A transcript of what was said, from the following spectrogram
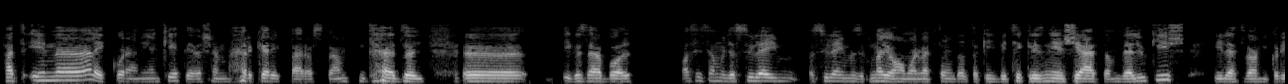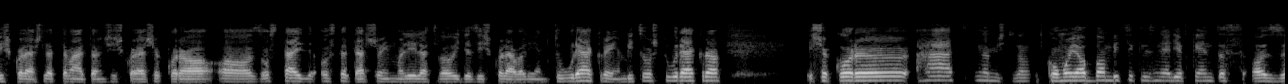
Hát én elég korán, ilyen két évesen már kerékpároztam, tehát hogy ö, igazából azt hiszem, hogy a szüleim, a szüleim azok nagyon hamar megtanítottak így biciklizni, és jártam velük is, illetve amikor iskolás lettem, általános iskolás, akkor a, az osztály, osztálytársaimmal, illetve hogy az iskolával ilyen túrákra, ilyen bicós túrákra, és akkor hát nem is tudom, hogy komolyabban biciklizni egyébként, az, az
